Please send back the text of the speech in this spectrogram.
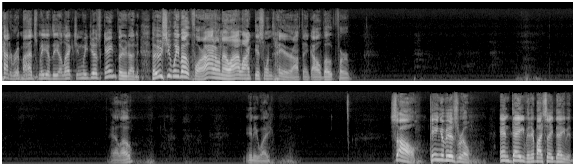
kind of reminds me of the election we just came through, doesn't it? Who should we vote for? I don't know. I like this one's hair. I think I'll vote for. Hello? Anyway. Saul, king of Israel, and David. Everybody say David.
